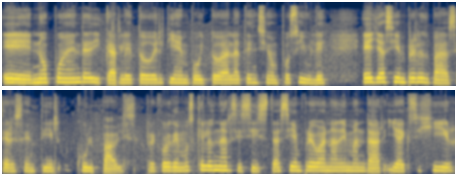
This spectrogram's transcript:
eh, no pueden dedicarle todo el tiempo y toda la atención posible, ella siempre los va a hacer sentir culpables. Recordemos que los narcisistas siempre van a demandar y a exigir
